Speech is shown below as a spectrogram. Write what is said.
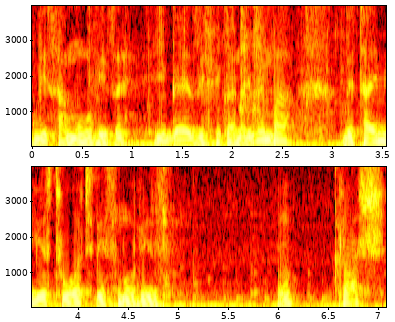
These are movies eh? you guys if you can remember the time you used to watch these movies yeah? crash.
